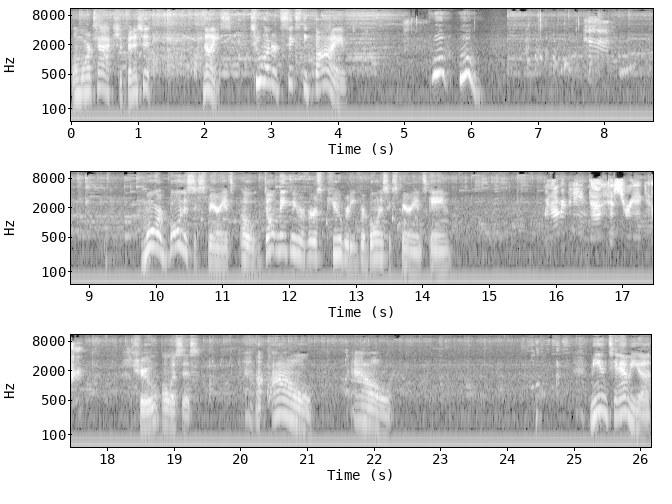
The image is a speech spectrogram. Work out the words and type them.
One more attack should finish it. Nice. 265! Woo woo! More bonus experience! Oh, don't make me reverse puberty for bonus experience game. We're not repeating that history again. True. Oh, what's this? Uh, ow! Ow. Me and Tamia.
